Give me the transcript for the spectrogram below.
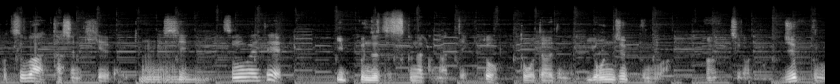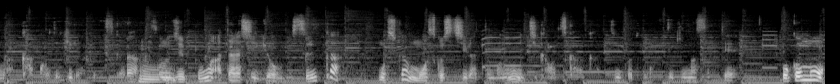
コツは他社に聞ければいいと思いますし、その上で1分ずつ少なくなっていくとトータルでも40分はあ違う10分は確保できるわけですから、うん、その10分を新しい業務にするかもしくはもう少し違ったものに時間を使うかということもできますのでここも、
